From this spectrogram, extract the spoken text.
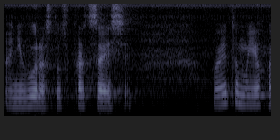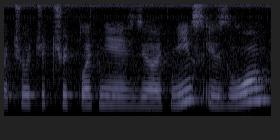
они вырастут в процессе. Поэтому я хочу чуть-чуть плотнее сделать низ, излом,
